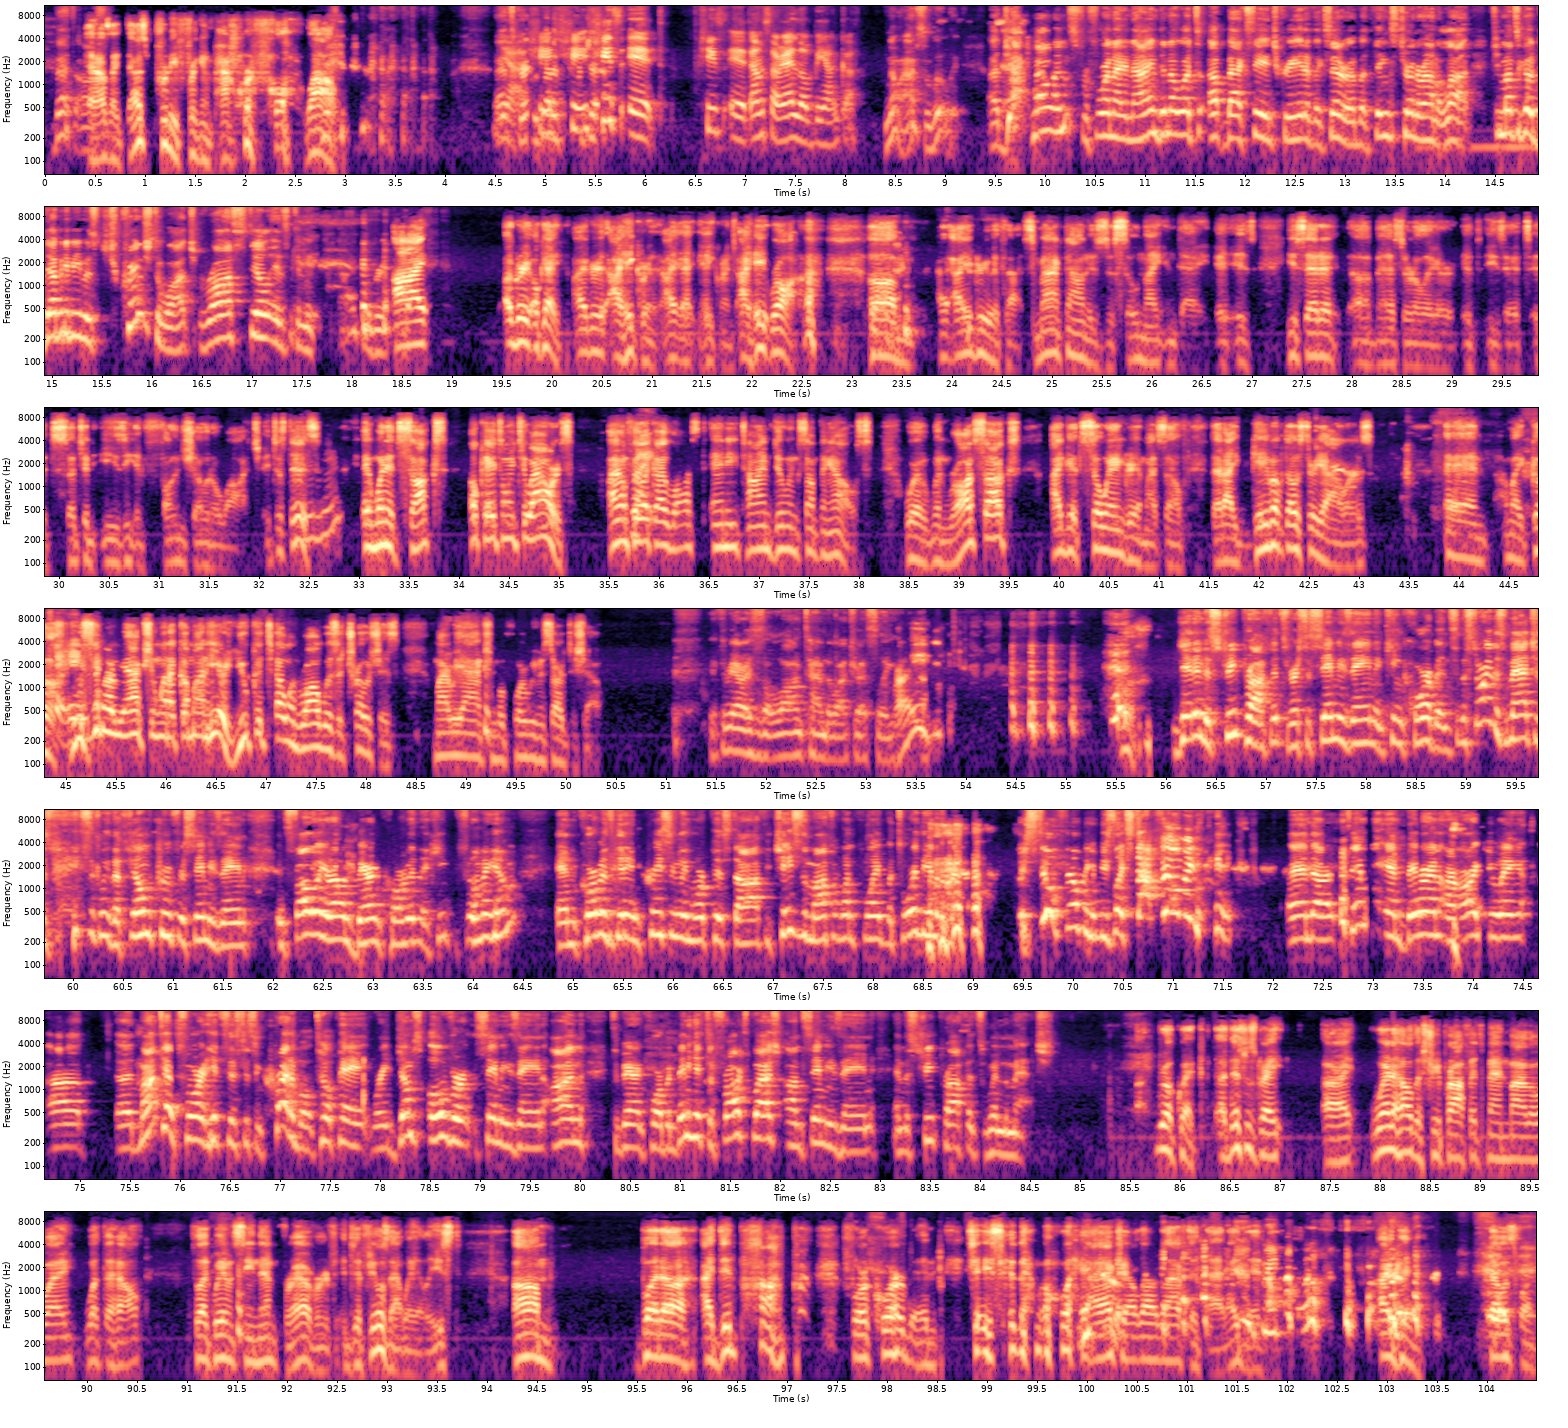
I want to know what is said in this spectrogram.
That's awesome. And I was like, that's pretty freaking powerful. wow. yeah, she, she, she's it. She's it. I'm sorry. I love Bianca. No, absolutely. Uh, Jack Collins for four ninety nine. Didn't know what's up backstage, creative, etc. But things turn around a lot. A few months ago, WWE was cringe to watch. Raw still is to me. I agree. I agree. Okay, I agree. I hate cringe. I, I hate cringe. I hate Raw. um, I, I, agree with that. SmackDown is just so night and day. It is. You said it uh, best earlier. It, it's it's it's such an easy and fun show to watch. It just is. Mm-hmm. And when it sucks, okay, it's only two hours. I don't feel right. like I lost any time doing something else. Where when Raw sucks, I get so angry at myself that I gave up those three hours. And I'm like, Ugh. you see my reaction when I come on here. You could tell when Raw was atrocious, my reaction before we even start the show. Three hours is a long time to watch wrestling. Right? Get into Street Profits versus Sami Zayn and King Corbin. So the story of this match is basically the film crew for Sami Zayn is following around Baron Corbin. They keep filming him and Corbin's getting increasingly more pissed off. He chases him off at one point, but toward the end of the match, they're still filming him. He's like, "Stop filming me!" And uh, Sami and Baron are arguing. Uh, uh, Montez Ford hits this just incredible tope where he jumps over Sami Zayn on to Baron Corbin. Then he hits a frog splash on Sami Zayn, and the Street Profits win the match. Uh, real quick, uh, this was great. All right, where the hell the Street Profits been? By the way, what the hell? I feel like we haven't seen them forever. It feels that way at least. Um, but uh, I did pop for Corbin chasing them away. I actually out loud laughed at that. I did. I did. That was fun.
